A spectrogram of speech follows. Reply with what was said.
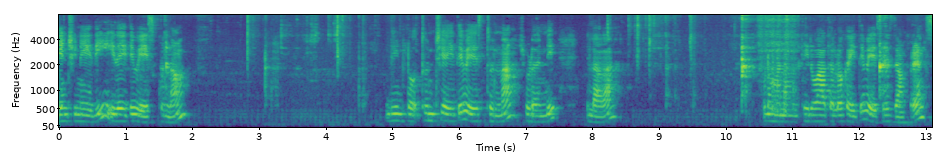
ఏంచినేది ఇదైతే వేసుకుందాం. దీంట్లో తుంచి అయితే వేస్తున్నా చూడండి ఇలాగా. ఇప్పుడు మనం తిరువాతలోకి అయితే వేసేద్దాం ఫ్రెండ్స్.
